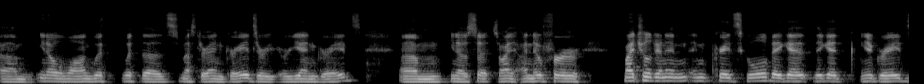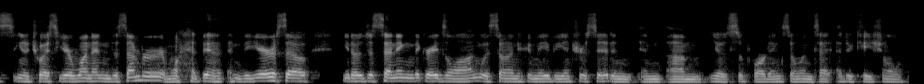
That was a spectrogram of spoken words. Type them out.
um, you know along with with the semester end grades or, or yen grades. Um, you know so so I, I know for my children in, in grade school they get they get you know grades you know twice a year one in december and one at the end of the year. So you know just sending the grades along with someone who may be interested in in um, you know supporting someone's educational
